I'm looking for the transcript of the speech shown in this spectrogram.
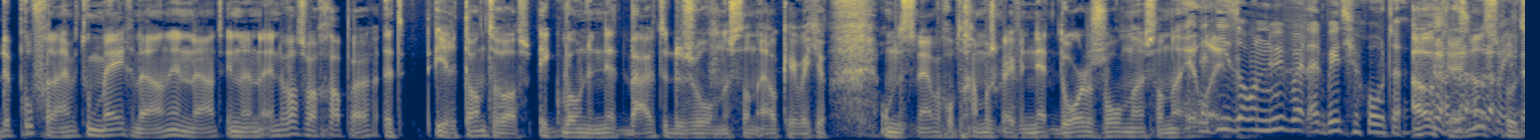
de proef gedaan, hebben we toen meegedaan, inderdaad. In een, en dat was wel grappig. Het irritante was, ik woonde net buiten de zon. Dus dan elke keer, weet je, om de snelweg op te gaan, moest ik even net door de zon. Dus dan heel die zone nu wordt een beetje groter. Oh, Oké, dat is goed.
